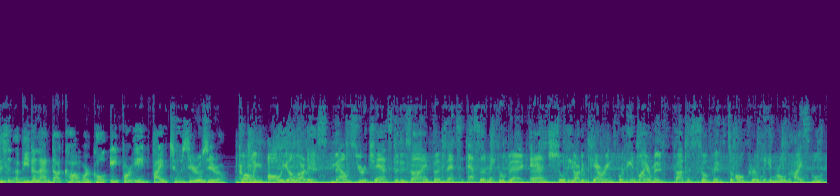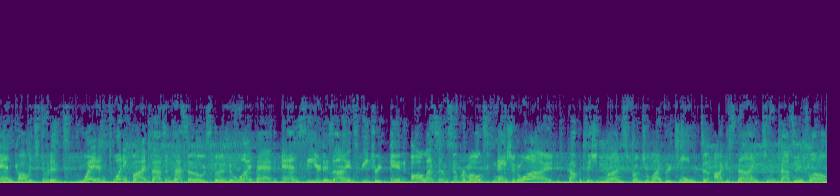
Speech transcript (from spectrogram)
Visit avidaland.com or call 848-5200. Calling all young artists. Now's your chance to design the next SM Eco Bag and show the art of caring for the environment. Contest is open to all currently enrolled high school and college students. Win 25,000 pesos, the new iPad, and see your designs featured in all SM Supermalls nationwide. Competition runs from July 13 to August 9, 2012.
